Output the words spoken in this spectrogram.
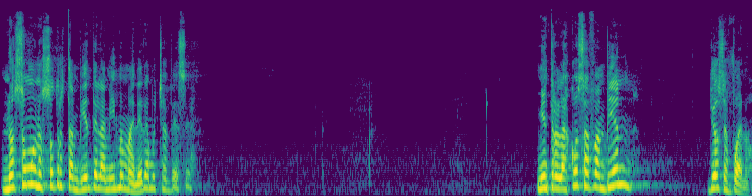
¿no somos nosotros también de la misma manera muchas veces? mientras las cosas van bien, Dios es bueno.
